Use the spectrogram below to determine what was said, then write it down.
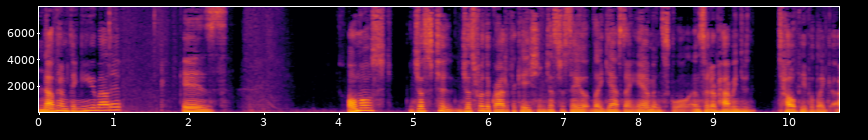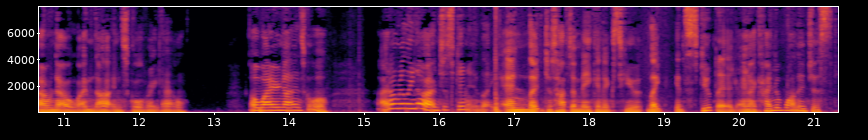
now that I'm thinking about it is almost just to just for the gratification, just to say like yes, I am in school instead of having to tell people like, "Oh no, I'm not in school right now." Oh, why are you not in school? I don't really know. I'm just didn't like, and like just have to make an excuse. Like it's stupid, and I kind of want to just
